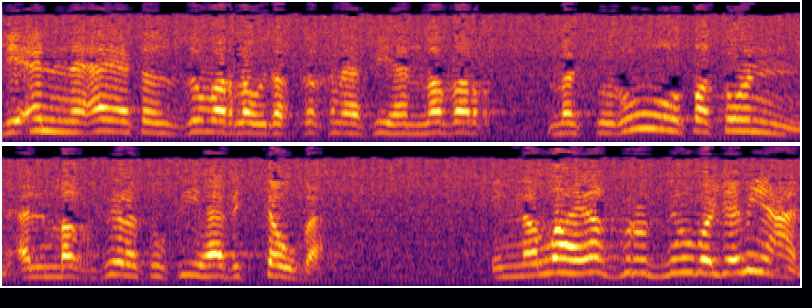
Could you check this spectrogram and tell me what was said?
لأن آية الزمر لو دققنا فيها النظر مشروطة المغفرة فيها بالتوبة. إن الله يغفر الذنوب جميعا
